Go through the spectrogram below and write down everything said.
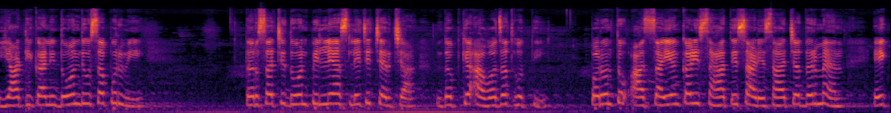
या ठिकाणी दोन दिवसापूर्वी तरसाची दोन पिल्ले असल्याची चर्चा दबक्या आवाजात होती. परंतु आज सायंकाळी सहा ते साडेसहाच्या दरम्यान एक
